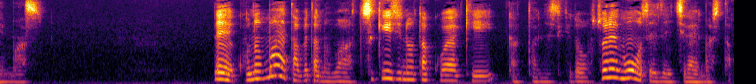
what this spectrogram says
います。で、この前食べたのは築地のたこ焼きだったんですけど、それも全然違いました。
